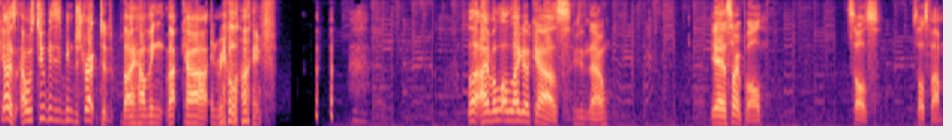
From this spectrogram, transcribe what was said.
Guys, I was too busy being distracted by having that car in real life. Look, I have a lot of Lego cars, if you didn't know. Yeah, sorry, Paul. Soz. Soz fam.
